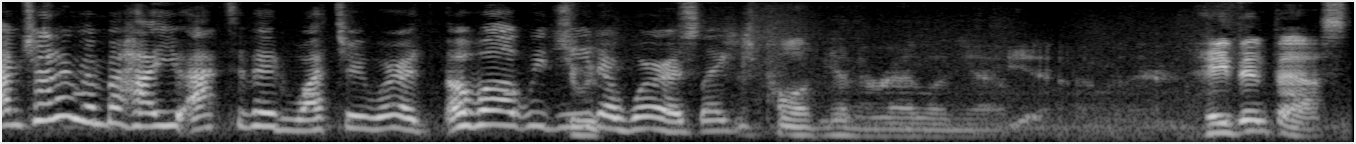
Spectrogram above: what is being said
I'm trying to remember how you activate what three words. Oh well, we Should need we- a word like Just pull up. the other red one. Yeah. Yeah. Over there. Hey, VinFast.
